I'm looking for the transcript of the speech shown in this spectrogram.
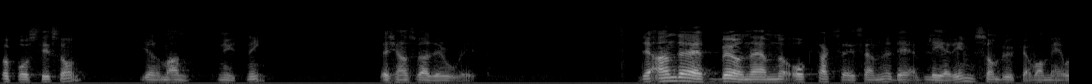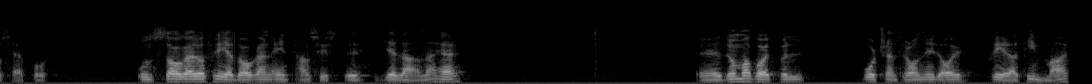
uppehållstillstånd genom anknytning. Det känns väldigt roligt. Det andra är ett bönämne och tacksägelseämne. Det är Blerim som brukar vara med oss här på onsdagar och fredagar. Är inte hans syster Jelana här? Eh, de har varit på vårdcentralen idag i flera timmar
